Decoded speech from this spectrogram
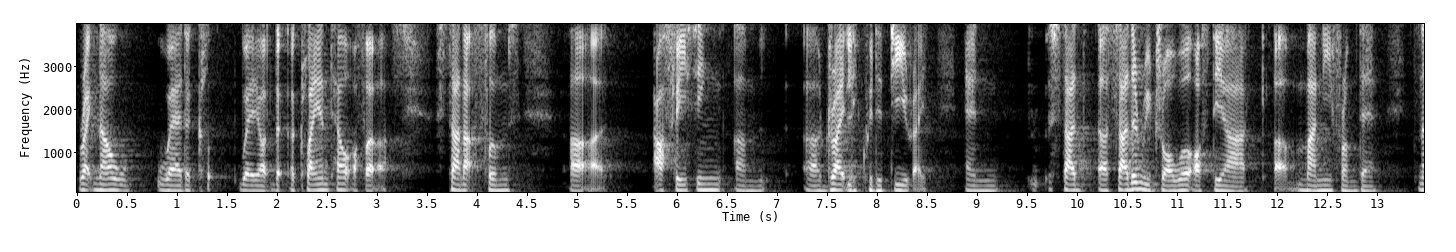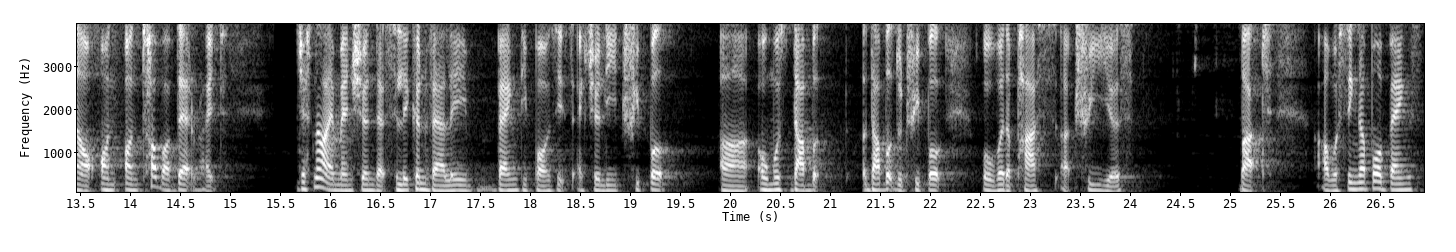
right now where the cl- where the a clientele of a startup firms uh, are facing um, uh, dry liquidity right and start a sudden withdrawal of their uh, money from there. Now on on top of that right, just now I mentioned that Silicon Valley bank deposits actually tripled, uh, almost doubled doubled to tripled over the past uh, three years. But our Singapore banks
